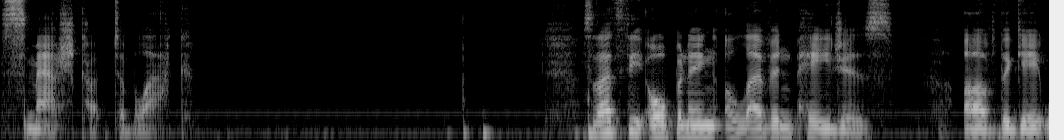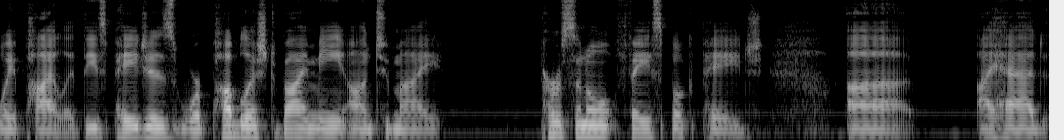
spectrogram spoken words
Smash cut to black. So that's the opening 11 pages of the Gateway Pilot. These pages were published by me onto my personal Facebook page. Uh, I had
